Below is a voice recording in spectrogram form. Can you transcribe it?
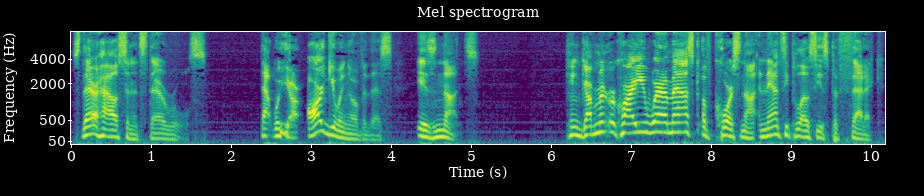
It's their house and it's their rules. That we are arguing over this is nuts. Can government require you wear a mask? Of course not. And Nancy Pelosi is pathetic.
